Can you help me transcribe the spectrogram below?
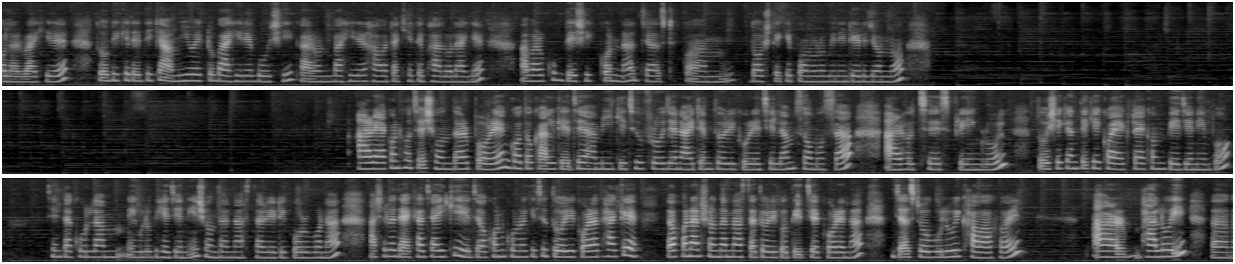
বলার বাহিরে। তো বিকেলের দিকে আমিও একটু বাহিরে বসি, কারণ বাহিরের হাওয়াটা খেতে ভালো লাগে। আবার খুব বেশিক্ষণ না জাস্ট দশ থেকে পনেরো মিনিটের জন্য। আর এখন হচ্ছে সন্ধ্যার পরে গতকালকে যে আমি কিছু ফ্রোজেন আইটেম তৈরি করেছিলাম, সমোসা আর হচ্ছে স্প্রিং রোল তো সেখান থেকে কয়েকটা এখন ভেজে নেব। চিন্তা করলাম এগুলো ভেজে নিয়ে সন্ধ্যার নাস্তা রেডি করব না। আসলে দেখা যায় কি, যখন কোনো কিছু তৈরি করা থাকে, তখন আর সন্ধ্যার নাস্তা তৈরি করতে ইচ্ছে করে না জাস্ট ওগুলোই খাওয়া হয়। আর ভালোই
